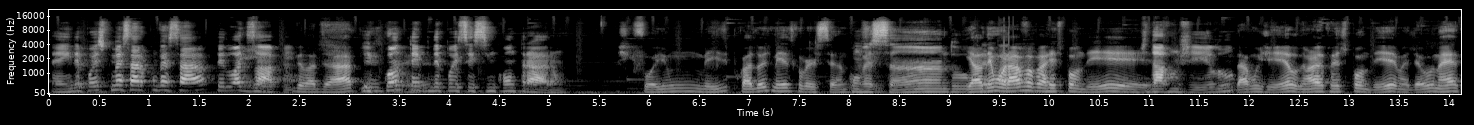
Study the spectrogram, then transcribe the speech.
Tem. Depois começaram a conversar pelo WhatsApp. pelo WhatsApp. E quanto é, tempo depois vocês se encontraram? Acho que foi um mês, quase dois meses conversando. Conversando. E ela demorava preparando. responder. Te dava um gelo. Dava um gelo, demorava pra responder, mas eu, né,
